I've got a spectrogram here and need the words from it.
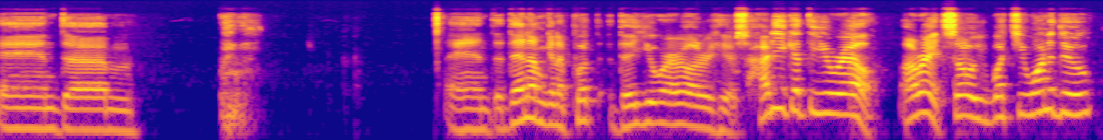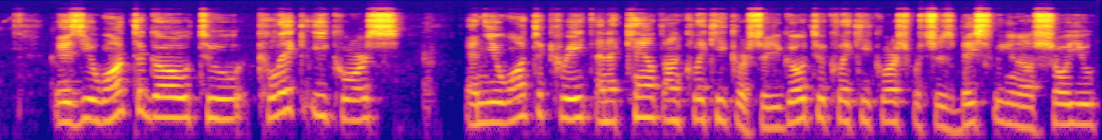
And um and then I'm going to put the URL right here. So how do you get the URL all right so what you want to do is you want to go to click ecourse and you want to create an account on click ecourse. So you go to click ecourse which is basically you know show you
